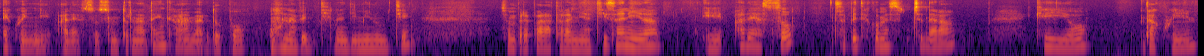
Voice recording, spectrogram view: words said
e quindi adesso sono tornata in camera dopo una ventina di minuti sono preparata la mia tisanina e adesso sapete come succederà? Che io da qui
